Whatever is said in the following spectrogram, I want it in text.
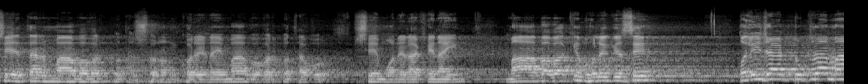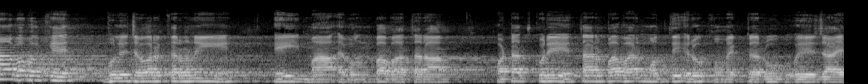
সে তার মা বাবার কথা স্মরণ করে নাই মা বাবার কথা সে মনে রাখে নাই। মা বাবাকে ভুলে গেছে, কলিজার টুকরা মা বাবাকে ভুলে যাওয়ার কারণে এই মা এবং বাবা তারা হঠাৎ করে তার বাবার মধ্যে এরকম একটা রোগ হয়ে যায়,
